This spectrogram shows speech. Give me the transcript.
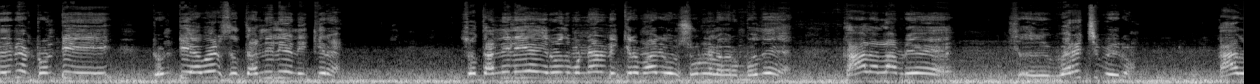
டேனா டுவெண்ட்டி டுவெண்ட்டி ஹவர்ஸ் தண்ணிலேயே நிற்கிறேன் ஸோ தண்ணிலேயே இருபது மணி நேரம் நிற்கிற மாதிரி ஒரு சூழ்நிலை வரும்போது காலெல்லாம் அப்படியே விரைச்சி போயிடும். கால்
